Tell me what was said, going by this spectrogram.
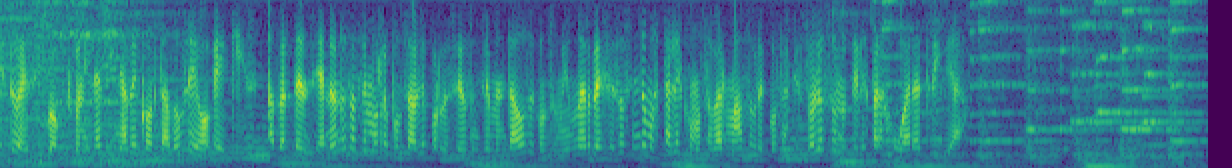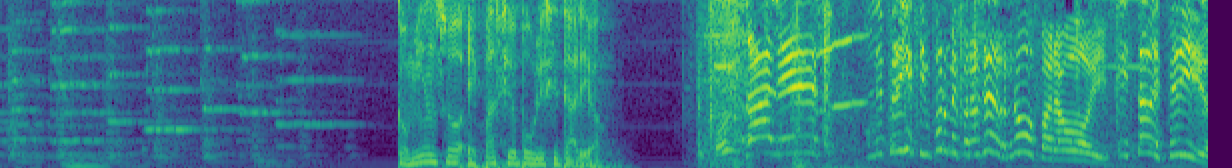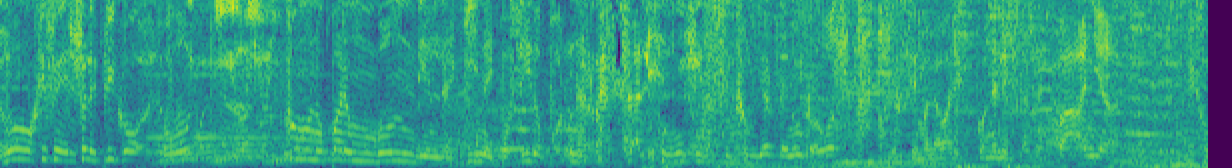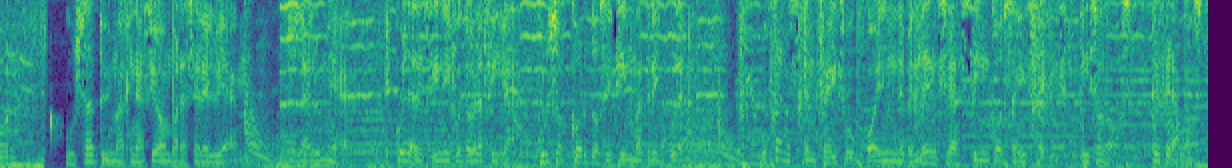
Esto es iVox con i latina b corta w x. Advertencia, no nos hacemos responsables por deseos incrementados de consumir nerdeces o síntomas tales como saber más sobre cosas que solo son útiles para jugar a trivia. Comienzo espacio publicitario. ¡González! Pedí este informe para ayer, no para hoy. Está despedido. No, jefe, yo le explico. Uy, uy, uy, ¿Cómo no para un bondi en la esquina y poseído por una raza alienígena se convierte en un robot y hace malabares con él en Plaza España? Mejor, usa tu imaginación para hacer el bien. La Lumière, Escuela de Cine y Fotografía, cursos cortos y sin matrícula. Búscanos en Facebook o en Independencia 566, piso 2. Te esperamos.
